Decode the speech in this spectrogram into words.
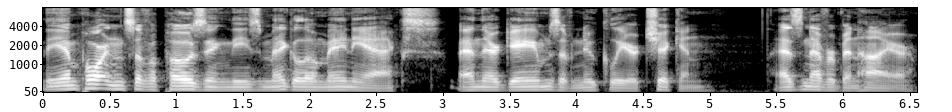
The importance of opposing these megalomaniacs and their games of nuclear chicken has never been higher.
